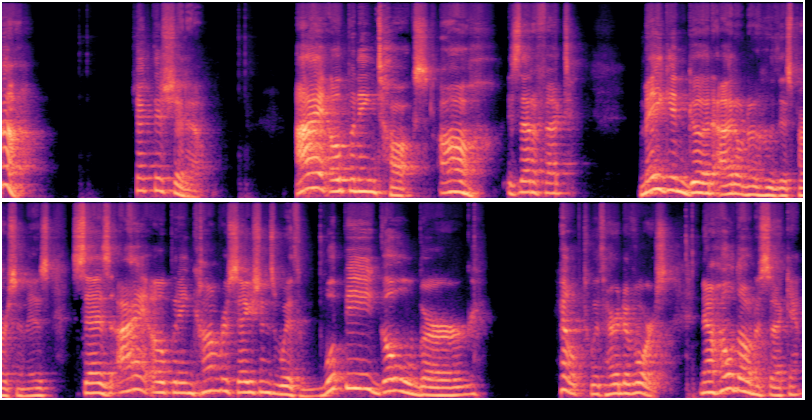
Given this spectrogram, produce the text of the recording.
Huh. Check this shit out. Eye opening talks. Oh, is that a fact? Meagan Good, I don't know who this person is, says eye opening conversations with Whoopi Goldberg helped with her divorce. Now, hold on a second.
